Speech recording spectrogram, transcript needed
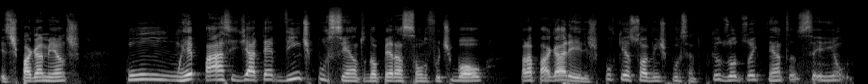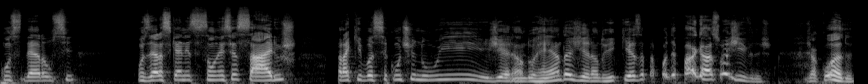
esses pagamentos com um repasse de até 20% da operação do futebol para pagar eles. Por que só 20%? Porque os outros 80% seriam consideram-se considera-se que é são necessários para que você continue gerando renda, gerando riqueza para poder pagar suas dívidas. De acordo?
